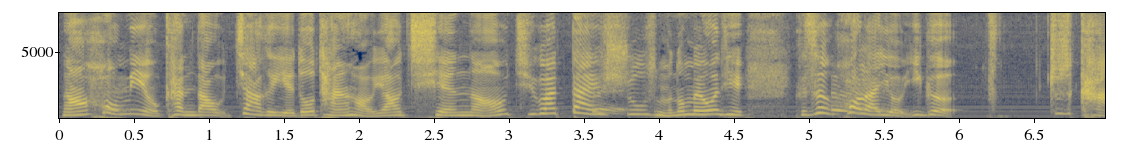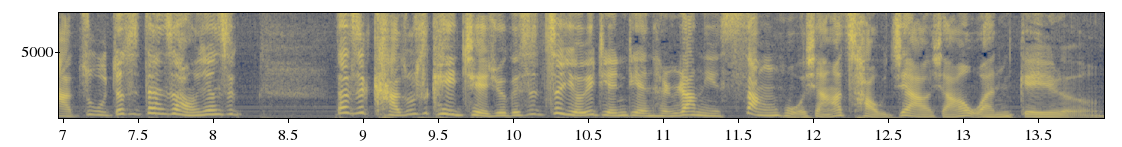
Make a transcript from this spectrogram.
然后后面有看到价格也都谈好要签，然后奇怪代书什么都没问题，可是后来有一个就是卡住，就是但是好像是。但是卡住是可以解决，可是这有一点点很让你上火，想要吵架，想要玩 gay 了。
